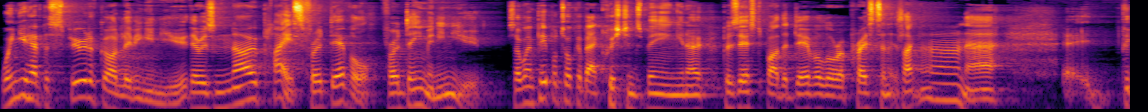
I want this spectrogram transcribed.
When you have the Spirit of God living in you, there is no place for a devil, for a demon in you. So when people talk about Christians being, you know, possessed by the devil or oppressed, and it's like, oh, nah. The,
